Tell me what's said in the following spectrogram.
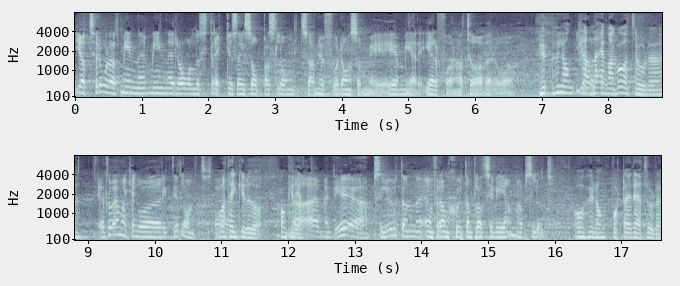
jag, tror att min, min roll sträcker sig så pass långt så att nu får de som är, är mer erfarna ta över och hur, hur långt kan Emma gå tror du? Jag tror Emma kan gå riktigt långt. Vad tänker du då konkret? Nej, men det är absolut en, en framskjuten plats i VM, absolut. Och hur långt borta är det tror du?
